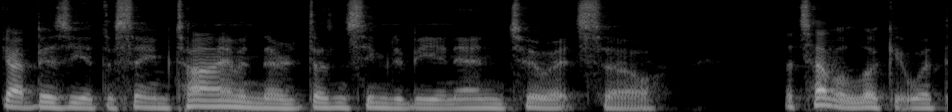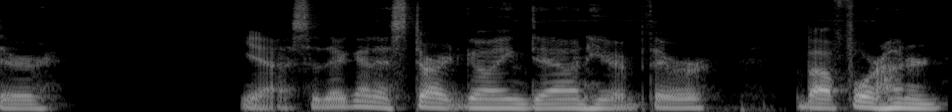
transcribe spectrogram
got busy at the same time, and there doesn't seem to be an end to it. So let's have a look at what they're, yeah, so they're going to start going down here. There were about 400,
